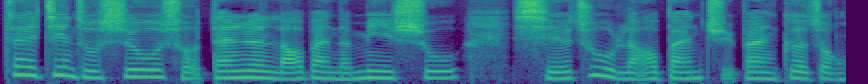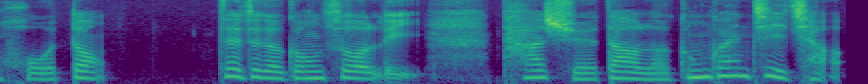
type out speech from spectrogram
在建筑事务所担任老板的秘书，协助老板举办各种活动。在这个工作里，他学到了公关技巧，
